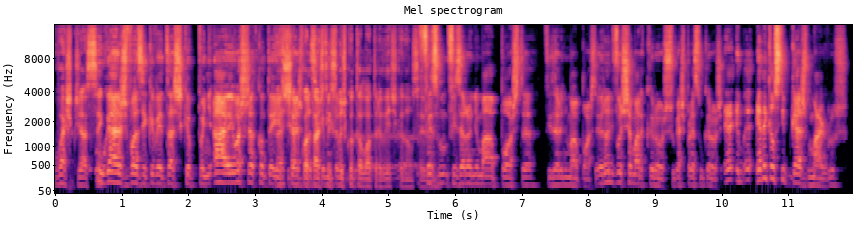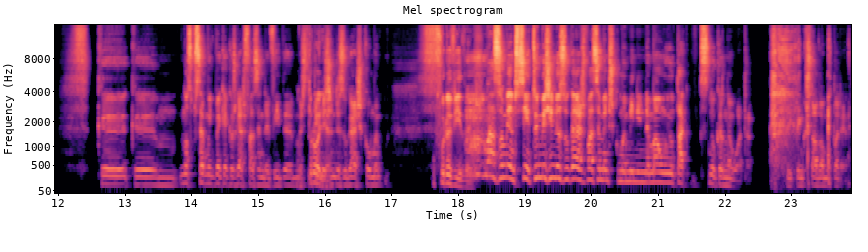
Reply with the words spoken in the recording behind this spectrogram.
Eu acho que já sei. O gajo basicamente acho que apanhou. Ah, eu acho que já te contei isto. já me contaste isso, mas conta lá outra vez, que eu não sei Fizeram-lhe uma aposta. Fizeram-lhe uma aposta. Eu não lhe vou chamar caroço. O gajo parece um caroço. É, é, é daqueles tipo de gajos magros que, que hum, não se percebe muito bem o que é que os gajos fazem na vida, mas tipo, imaginas o gajo com uma. O Fura-Vidas. Mais ou menos, sim. Tu imaginas o gajo mais ou menos com uma mini na mão e um taco de snooker na outra. Tipo, encostado a uma parede.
